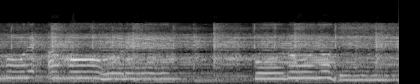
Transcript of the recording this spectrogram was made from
モレアモレ。この世で。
